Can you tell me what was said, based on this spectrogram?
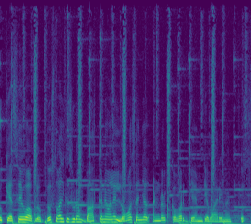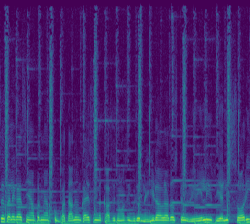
तो कैसे हो आप लोग? दोस्तों, आज के वीडियो हम बात करने वाले लॉस एंजल अंडर कवर गेम के बारे में। उससे पहले गाइस यहाँ पर मैं आपको बता दूँ गाइस मैं काफ़ी दिनों से वीडियो नहीं डाल रहा था, उसके रियली रियली सॉरी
